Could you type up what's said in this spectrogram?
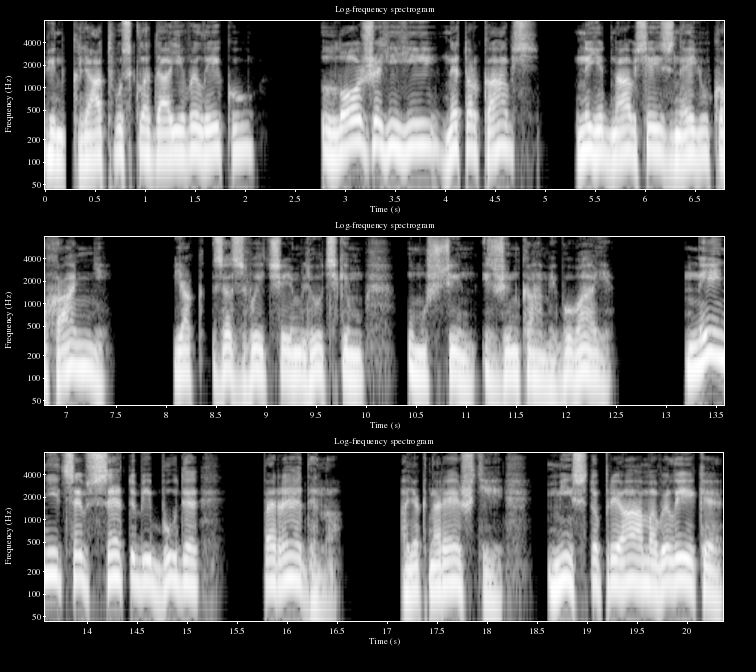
він клятву складає велику, ложа її не торкавсь, не єднався із нею в коханні, як за звичаєм людським у мужчин із жінками буває. Нині це все тобі буде передано, а як нарешті місто Пріама велике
